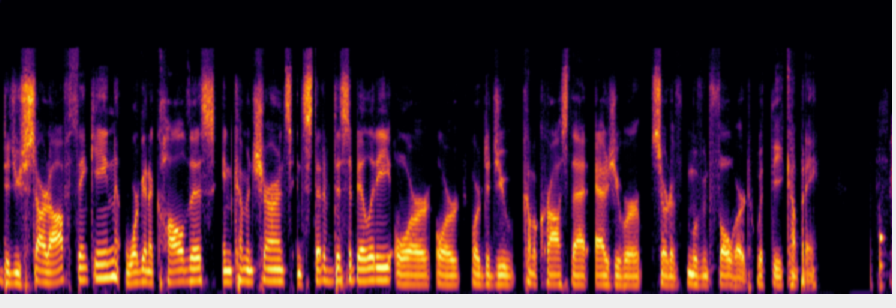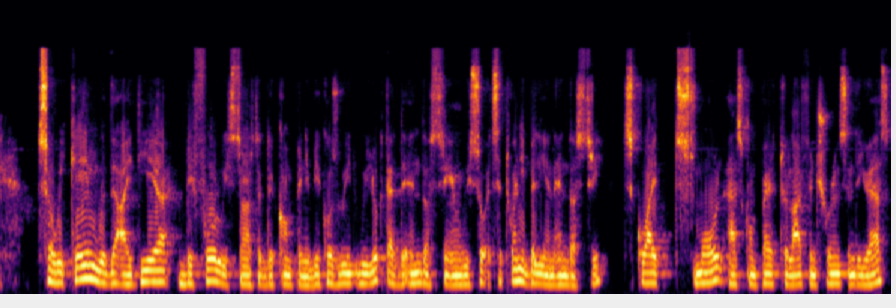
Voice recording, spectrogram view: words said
did you start off thinking we're going to call this income insurance instead of disability or or or did you come across that as you were sort of moving forward with the company? So we came with the idea before we started the company because we we looked at the industry and we saw it's a 20 billion industry it's quite small as compared to life insurance in the US,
